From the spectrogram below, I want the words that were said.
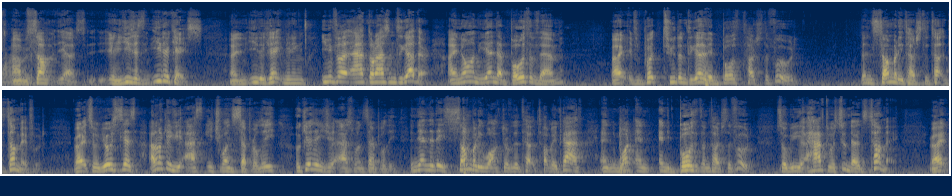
um, some yes, and he says in either case, and either case, meaning even if I don't ask them together, I know in the end that both of them, right? If you put two of them together, they both touch the food, then somebody touched the, t- the tamei food, right? So if Yossi says, I don't care if you ask each one separately. Who cares if you just ask one separately? In the end of the day, somebody walked over the t- tamei path, and one and, and both of them touched the food. So we have to assume that it's tamei, right?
